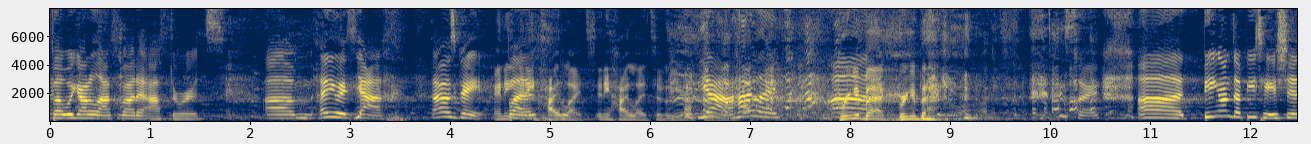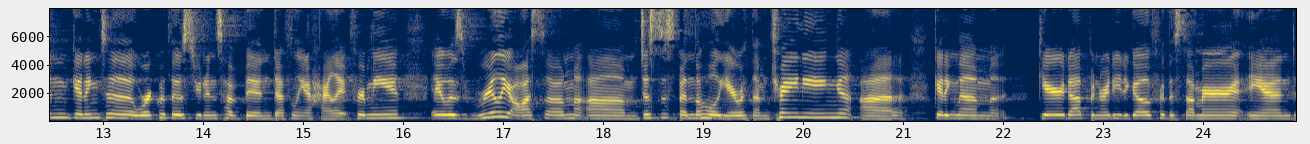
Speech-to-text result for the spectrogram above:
but we gotta laugh about it afterwards. Um, anyways, yeah, that was great. Any, but any highlights? Any highlights of the year? yeah, highlights. Bring it back. Bring it back. Sorry. Uh, being on deputation, getting to work with those students have been definitely a highlight for me. It was really awesome um, just to spend the whole year with them training, uh, getting them geared up and ready to go for the summer. And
